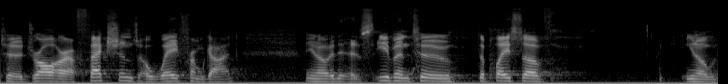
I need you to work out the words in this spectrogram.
to draw our affections away from God. You know, it is even to the place of you know,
